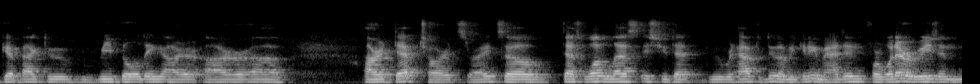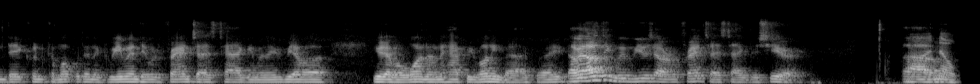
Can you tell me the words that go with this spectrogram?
get back to rebuilding our our uh, our depth charts, right? So that's one less issue that we would have to do. I mean, can you imagine for whatever reason they couldn't come up with an agreement, they would franchise tag him, and we have a you'd have a one unhappy running back, right? I mean, I don't think we've used our franchise tag this year. Uh, no,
